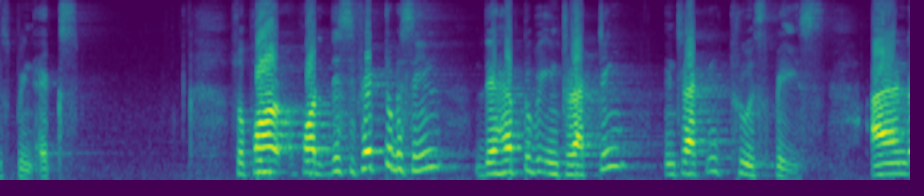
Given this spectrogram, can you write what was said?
spin X. So, for, for this effect to be seen they have to be interacting interacting through space and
